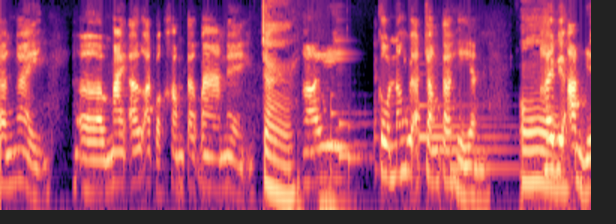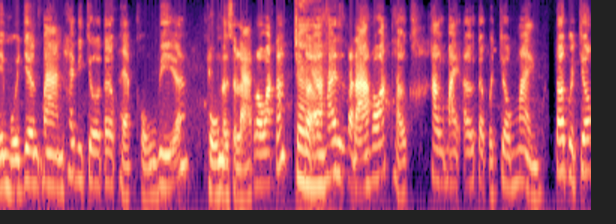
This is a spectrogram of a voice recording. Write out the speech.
ដឹងហើយអឺ ម៉ែឪអត់បខំទៅបានទេចាហើយកូនហ្នឹងវាអត់ចង់ទៅរៀនអូហើយវាអត់និយាយមួយយើងបានហើយវាចូលទៅប្រាប់គ្រូវាគ្រូនៅសាលារដ្ឋណាតែហើយសាលារដ្ឋត្រូវហៅម៉ែឪទៅប្រជុំម៉ែទៅប្រជុំ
